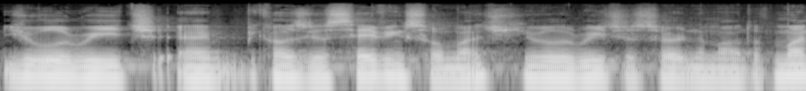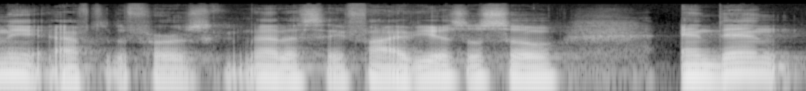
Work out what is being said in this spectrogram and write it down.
you will reach, uh, because you're saving so much, you will reach a certain amount of money after the first, let us say, five years or so. And then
